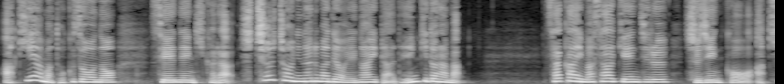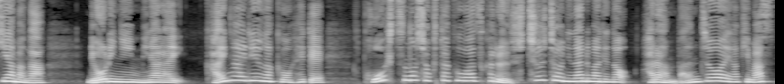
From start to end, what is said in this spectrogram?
秋山徳蔵の青年期から主中長になるまでを描いた電気ドラマ。坂井正明演じる主人公秋山が料理人見習い海外留学を経て皇室の食卓を預かる主中長になるまでの波乱万丈を描きます。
